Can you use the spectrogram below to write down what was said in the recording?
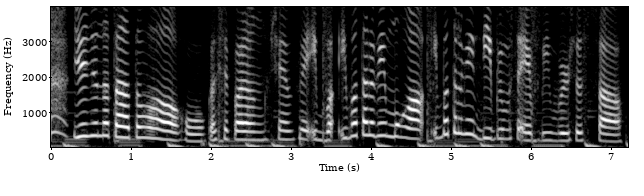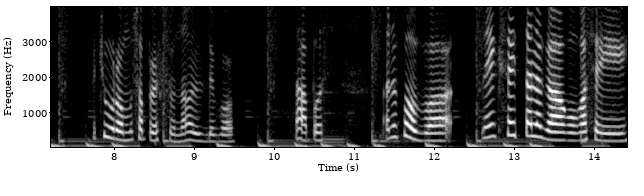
yun yung natatawa ako. Kasi parang, syempre, iba, iba talaga yung mukha, iba talaga yung DP mo sa FB versus sa itsura mo sa personal, ba? Tapos, ano pa ba? Na-excite talaga ako kasi,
